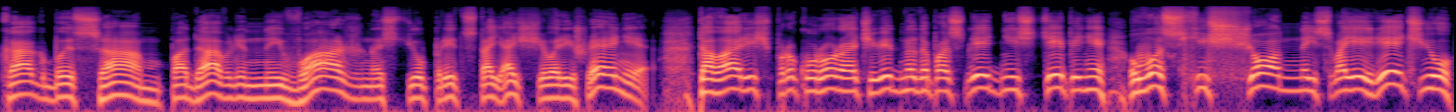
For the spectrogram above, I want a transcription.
как бы сам, подавленный важностью предстоящего решения, товарищ прокурора, очевидно, до последней степени восхищенный своей речью,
